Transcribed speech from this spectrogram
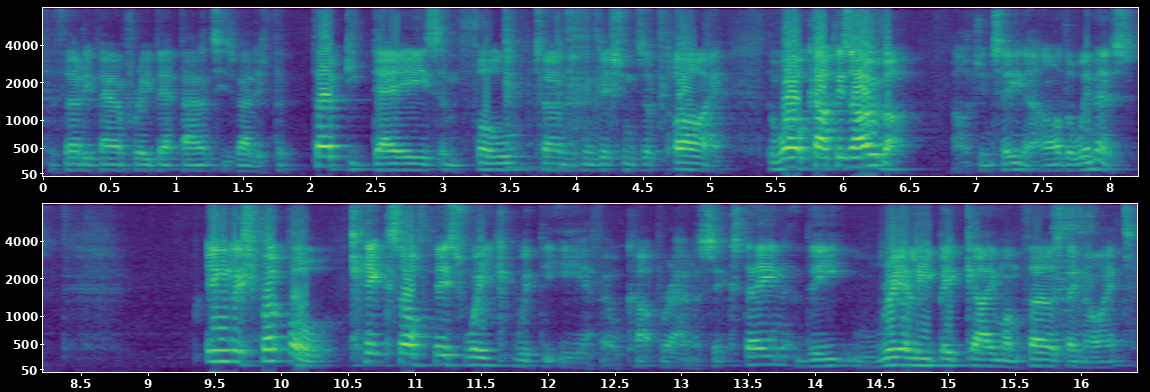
The £30 free bet balance is valid for 30 days and full terms and conditions apply. The World Cup is over. Argentina are the winners. English football kicks off this week with the EFL Cup round of 16, the really big game on Thursday night.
